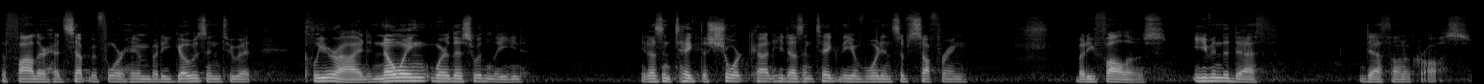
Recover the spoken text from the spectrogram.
the Father had set before him, but he goes into it clear eyed, knowing where this would lead. He doesn't take the shortcut, he doesn't take the avoidance of suffering, but he follows even to death, death on a cross.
